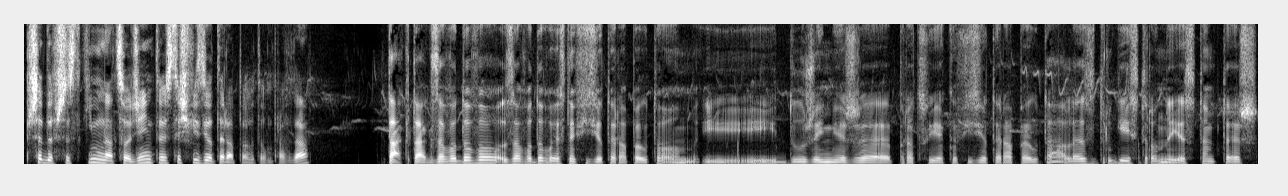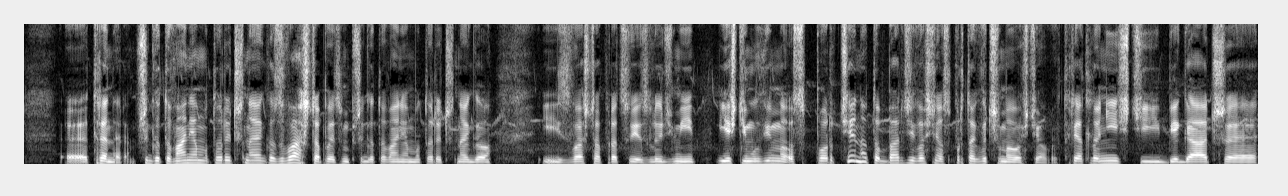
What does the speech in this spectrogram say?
przede wszystkim na co dzień to jesteś fizjoterapeutą, prawda? Tak, tak. Zawodowo, zawodowo jestem fizjoterapeutą i w dużej mierze pracuję jako fizjoterapeuta, ale z drugiej strony jestem też trenerem przygotowania motorycznego, zwłaszcza powiedzmy przygotowania motorycznego i zwłaszcza pracuję z ludźmi. Jeśli mówimy o sporcie, no to bardziej właśnie o sportach wytrzymałościowych. Triatloniści, biegacze,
